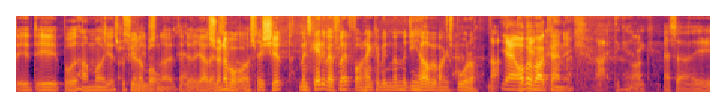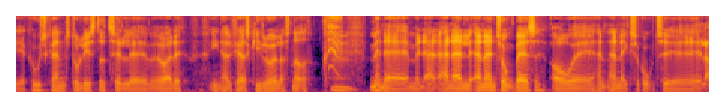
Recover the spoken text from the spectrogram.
Det, det er både ham og Jesper Og Sønderborg Philipsen og alt det der. Ja, Sønderborg også, specielt. Men skal det være flat for, at han kan vinde med, med de her oppebakkespurter? Nej, Ja, det op ad kan kan han ikke. Nej, det kan han ikke. Altså, øh, jeg kan huske, at han stod listet til, øh, hvad var det, 71 kilo eller sådan noget. Mm. Men, øh, men han, han, er, han er en tung basse, og øh, han, han er ikke så god til, eller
